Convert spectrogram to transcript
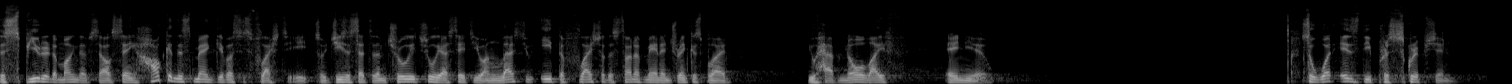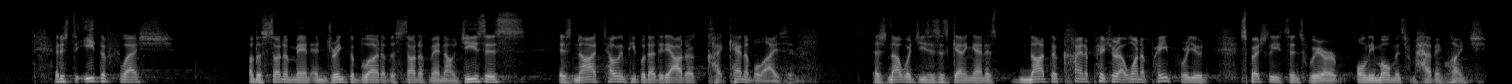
disputed among themselves, saying, How can this man give us his flesh to eat? So Jesus said to them, Truly, truly, I say to you, unless you eat the flesh of the Son of Man and drink his blood, you have no life in you. So, what is the prescription? It is to eat the flesh of the Son of Man and drink the blood of the Son of Man. Now, Jesus is not telling people that they ought to cannibalize him. That's not what Jesus is getting at. It's not the kind of picture I want to paint for you, especially since we are only moments from having lunch.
